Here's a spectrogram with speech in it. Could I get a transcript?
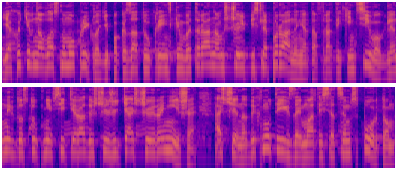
Я хотів на власному прикладі показати українським ветеранам, що і після поранення та втрати кінцівок для них доступні всі ті радощі життя, що і раніше, а ще надихнути їх займатися цим спортом.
